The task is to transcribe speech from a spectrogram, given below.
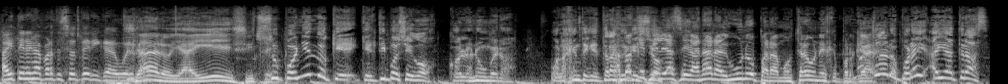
Ahí tenés la parte esotérica de vuelta. Claro, y ahí es. ¿viste? Suponiendo que, que el tipo llegó con los números, o la gente que trajo Capaz qué que sé te yo. le hace ganar a alguno para mostrar un eje. Porque No, claro, por ahí hay atrás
